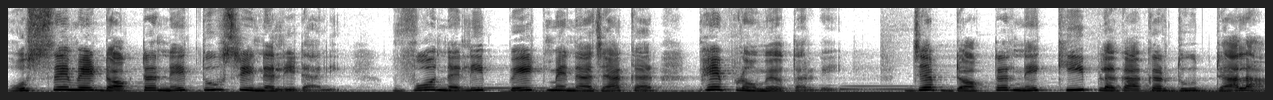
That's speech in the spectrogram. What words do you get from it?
गुस्से में डॉक्टर ने दूसरी नली डाली। वो नली पेट में न जाकर फेफड़ों में उतर गई। जब डॉक्टर ने कीप लगाकर दूध डाला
